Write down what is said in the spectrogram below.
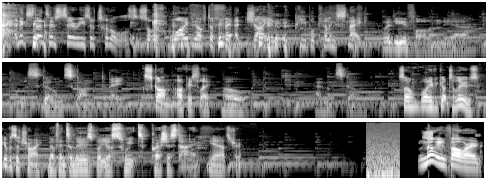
an extensive series of tunnels, sort of wide enough to fit a giant people-killing snake? Where do you fall on the uh, on the scone scone debate? Scone, obviously. Oh, I go with scone. So, what have you got to lose? Give us a try. Nothing to lose but your sweet, precious time. Yeah, that's true. Moving forward,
